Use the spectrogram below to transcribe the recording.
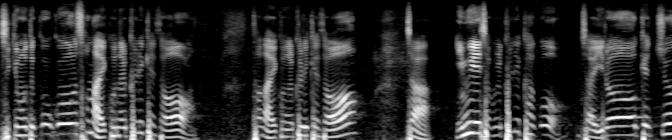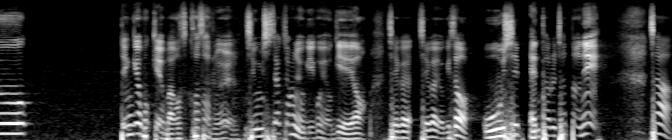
직교 모드 끄고 선 아이콘을 클릭해서 선 아이콘을 클릭해서 자 임의의 점을 클릭하고 자 이렇게 쭉 당겨 볼게요 마우스 커서를. 지금 시작점은 여기고 여기에요. 제가 제가 여기서 50 엔터를 쳤더니 자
